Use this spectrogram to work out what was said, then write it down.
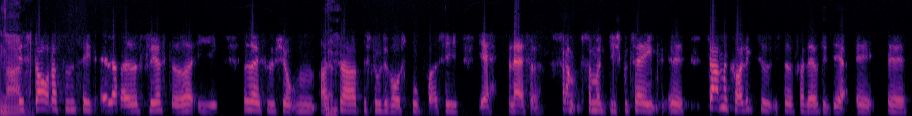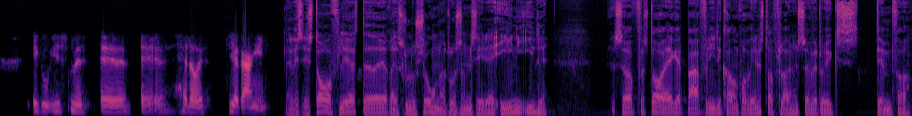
Nej. Det står der sådan set allerede flere steder i resolutionen, og men... så besluttede vores gruppe for at sige, ja, men altså, så, så må de diskutere øh, sammen med kollektivet, i stedet for at lave det der øh, øh, egoisme, øh, øh, halløj, de har gang i. Men hvis det står flere steder i resolutionen, og du sådan set er enig i det, så forstår jeg ikke, at bare fordi det kommer fra venstrefløjen, så vil du ikke stemme for.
